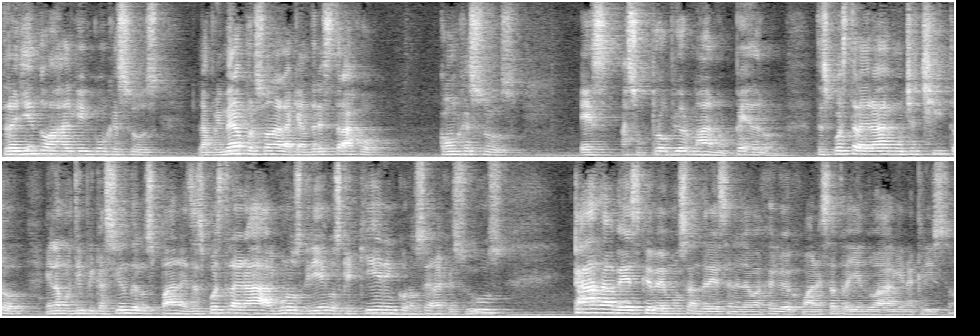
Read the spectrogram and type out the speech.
trayendo a alguien con Jesús. La primera persona a la que Andrés trajo con Jesús es a su propio hermano, Pedro. Después traerá al muchachito en la multiplicación de los panes. Después traerá a algunos griegos que quieren conocer a Jesús. Cada vez que vemos a Andrés en el Evangelio de Juan está trayendo a alguien a Cristo.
